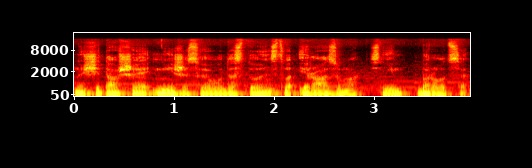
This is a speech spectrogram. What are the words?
но считавшая ниже своего достоинства и разума с ним бороться.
